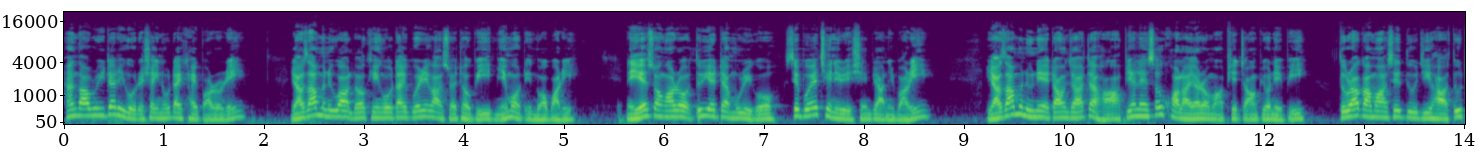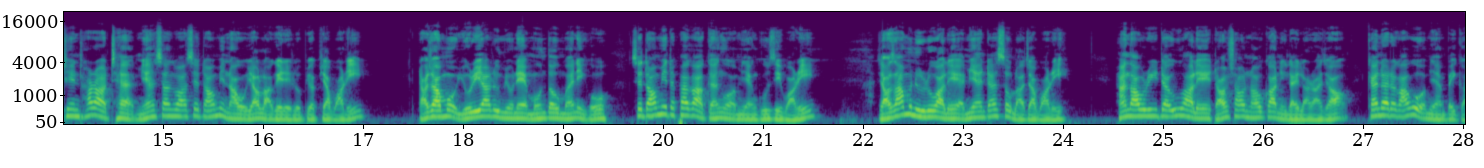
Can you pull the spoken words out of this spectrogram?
ဟန်တာဝရီတပ်တွေကိုတချိန်လုံးတိုက်ခိုက်ပါတော့တယ်။ရာဇမနူကလော်ခင်ကိုတိုက်ပွဲတွေကဆွဲထုတ်ပြီးမြင်းမော်တင်သွားပါတယ်။နေရဲဆွမ်းကတော့သူ့ရဲ့တပ်မှုတွေကိုစစ်ပွဲအခြေအနေတွေရှင်းပြနေပါတယ်။ရာဇမနူနဲ့တောင်ကြားတပ်ဟာပြန်လည်ဆုတ်ခွာလာရတော့မှဖြစ်ကြောင်းပြောနေပြီး သူရကာမစစ်သူကြီးဟာသူထင်ထားတာထက်မြန်ဆန်စွာစစ်တောင်းမြင်နာကိုရောက်လာခဲ့တယ်လို့ပြောပြပါတယ်။ဒါကြောင့်မို့ယူရီးယားလူမျိုးနဲ့မွန်တုံမန်းတွေကိုစစ်တောင်းမြစ်တစ်ဖက်ကကန်းကိုအမြန်ကူးစေပါတယ်။ရာဇမနူတို့ကလည်းအမြန်တက်ဆုတ်လာကြပါတယ်။ဟန်တာဝရီတပ်ဦးဟာလည်းတောက်လျှောက်နောက်ကနေလိုက်လာတာကြောင့်ကန်တာတကားကိုအမြန်ပိတ်က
